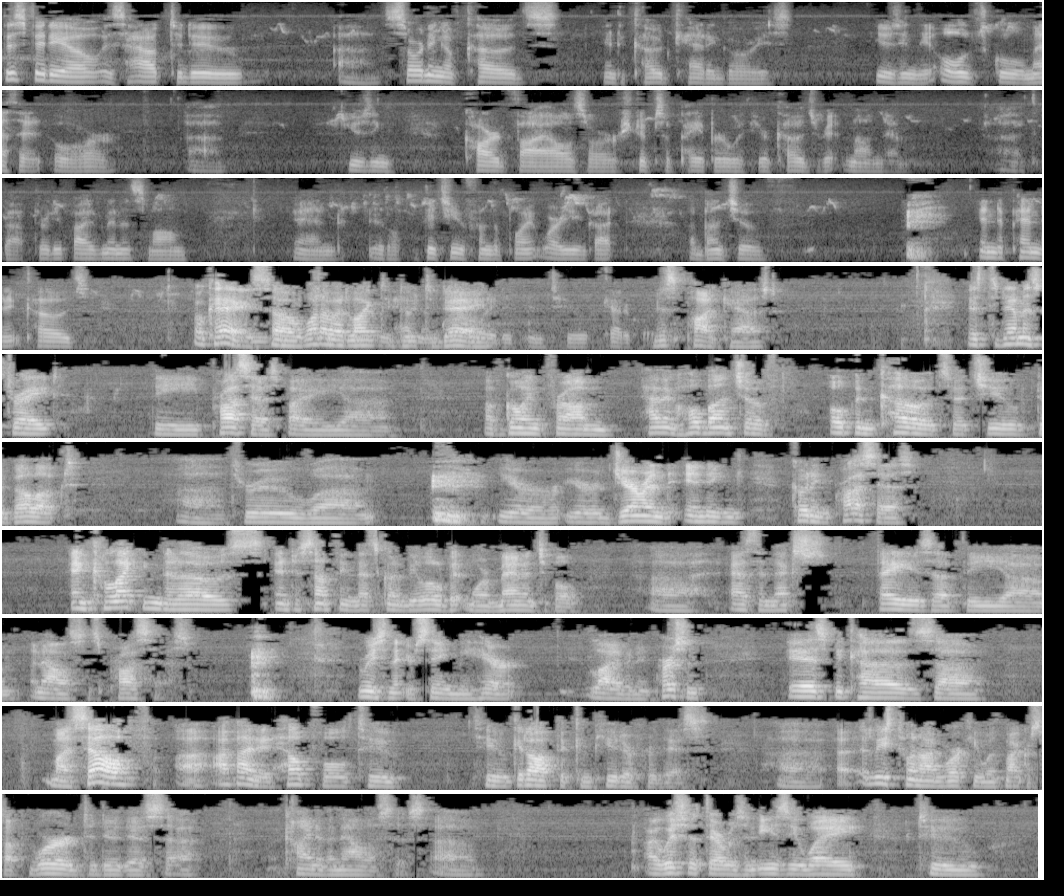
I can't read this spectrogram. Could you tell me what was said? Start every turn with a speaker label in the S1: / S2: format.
S1: This video is how to do uh, sorting of codes into code categories using the old school method or uh, using card files or strips of paper with your codes written on them. Uh, it's about 35 minutes long and it'll get you from the point where you've got a bunch of independent codes.
S2: Okay, so what I would like to do today in this podcast is to demonstrate the process by uh, of going from having a whole bunch of open codes that you've developed uh, through uh, your your gerund ending coding process and collecting those into something that's going to be a little bit more manageable uh, as the next phase of the um, analysis process. the reason that you're seeing me here live and in person is because uh, myself, uh, I find it helpful to to get off the computer for this. Uh, at least when I'm working with Microsoft Word to do this uh, kind of analysis. Uh, I wish that there was an easy way to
